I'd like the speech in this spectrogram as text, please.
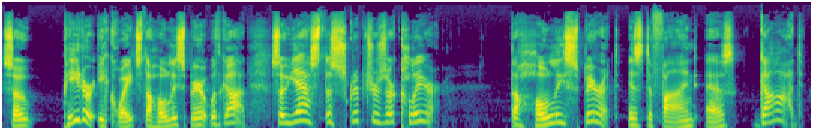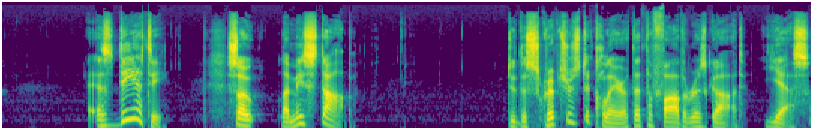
So Peter equates the Holy Spirit with God. So, yes, the scriptures are clear. The Holy Spirit is defined as God, as deity. So let me stop. Do the scriptures declare that the Father is God? Yes,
